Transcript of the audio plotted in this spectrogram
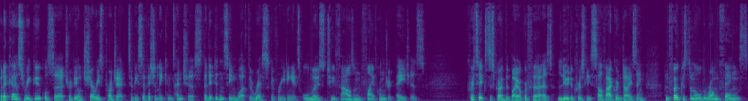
but a cursory Google search revealed Sherry's project to be sufficiently contentious that it didn't seem worth the risk of reading its almost 2,500 pages. Critics described the biographer as ludicrously self aggrandizing and focused on all the wrong things,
